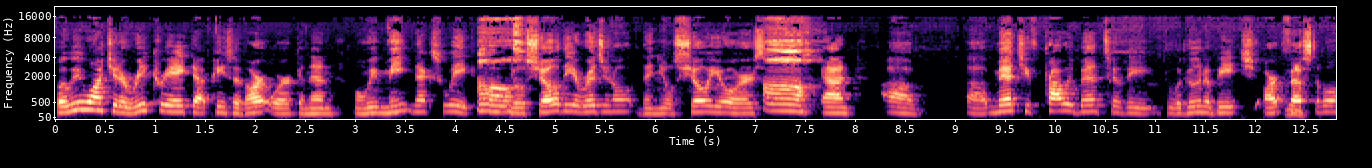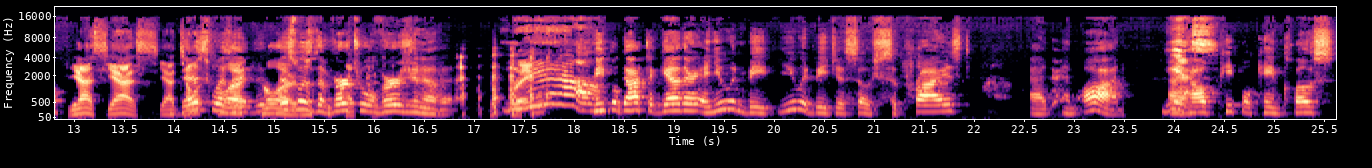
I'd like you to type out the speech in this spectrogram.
But we want you to recreate that piece of artwork. And then when we meet next week, oh. you'll show the original, then you'll show yours. Oh. And uh, uh, Mitch, you've probably been to the Laguna Beach Art Festival. Yes, yes, yeah. this was a, this was the virtual version of it. yeah, people got together, and you wouldn't be you would be just so surprised at, and awed yes. at how people came close.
